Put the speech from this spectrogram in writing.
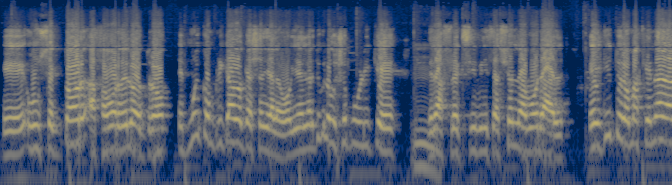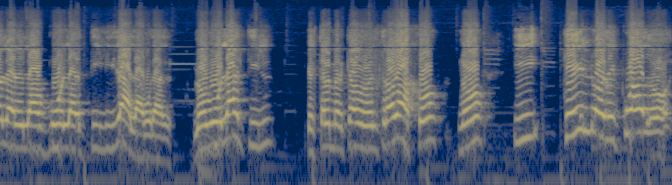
eh, un sector a favor del otro, es muy complicado que haya diálogo. Y en el artículo que yo publiqué mm. de la flexibilización laboral, el título más que nada habla de la volatilidad laboral, lo volátil que está el mercado del trabajo, ¿no? Y qué es lo adecuado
